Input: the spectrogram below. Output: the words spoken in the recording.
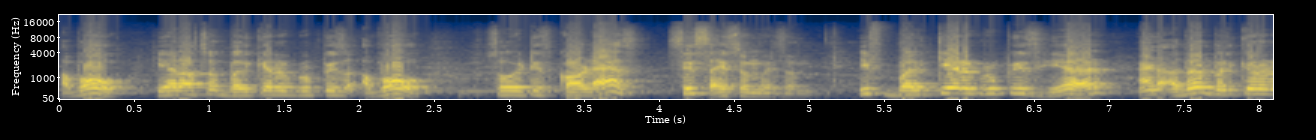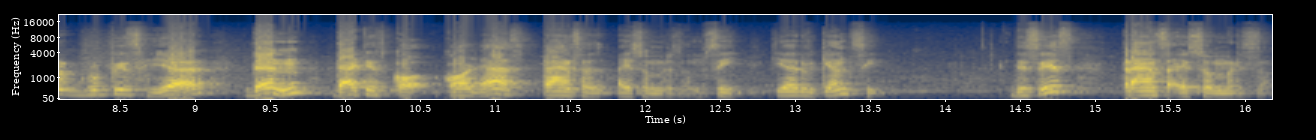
above here also bulkier group is above. So it is called as cis isomerism. If bulkier group is here and other bulkier group is here then that is ca- called as trans isomerism. See here we can see. This is trans isomerism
